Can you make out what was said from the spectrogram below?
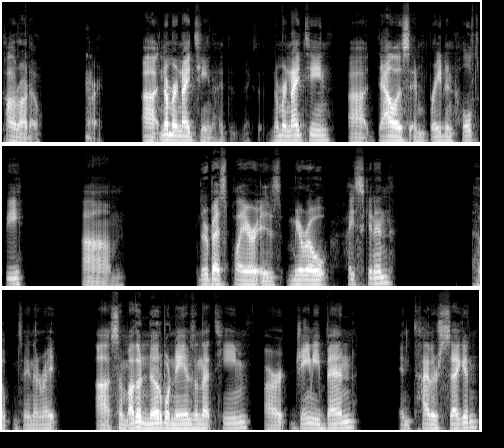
Colorado. Hmm. Sorry. Uh, number 19, I had to mix it. Number 19, uh, Dallas and Braden Holtby. Um, their best player is Miro Heiskanen. I hope I'm saying that right. Uh, some other notable names on that team are Jamie Benn and Tyler Seguin.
